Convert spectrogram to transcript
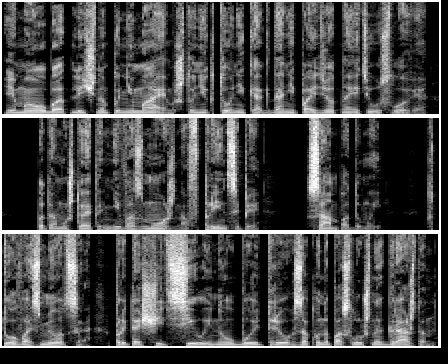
И мы оба отлично понимаем, что никто никогда не пойдет на эти условия. Потому что это невозможно, в принципе. Сам подумай. Кто возьмется притащить силой на убой трех законопослушных граждан?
